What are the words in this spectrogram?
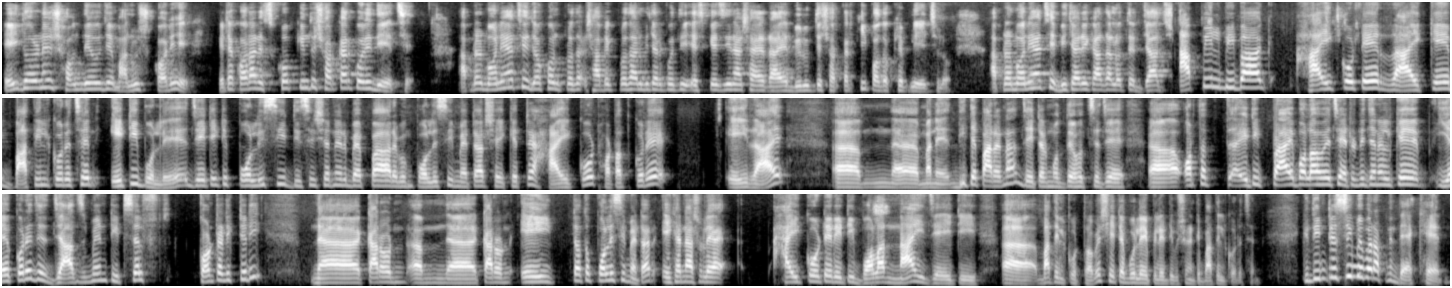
এই ধরনের সন্দেহ যে মানুষ করে, এটা করার স্কোপ কিন্তু সরকার করে দিয়েছে। আপনার মনে আছে যখন সাবেক প্রধান বিচারপতি এস কে জিনা সাহের রায়ের বিরুদ্ধে সরকার কি পদক্ষেপ নিয়েছিল? আপনার মনে আছে বিচারিক আদালতের জাজ আপিল বিভাগ হাইকোর্টের রায়কে বাতিল করেছেন এটি বলে যে এটি একটি পলিসি ডিসিশনের ব্যাপার এবং পলিসি ম্যাটার সেই ক্ষেত্রে হাইকোর্ট হঠাৎ করে এই রায় মানে দিতে পারে না, যে এটার মধ্যে হচ্ছে যে অর্থাৎ এটি প্রায় বলা হয়েছে অ্যাটর্নি জেনারেলকে ইয়ে করে যে জাজমেন্ট ইটসেলফ কন্ট্রাডিক্টরি কারণ কারণ এইটা তো পলিসি ম্যাটার এখানে আসলে হাইকোর্টের এটি বলার নাই যে এটি বাতিল করতে হবে, সেটা বলে এপিলেট ডিভিশন এটি বাতিল করেছেন। কিন্তু ইন্টারেস্টিং ব্যাপার আপনি দেখেন,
